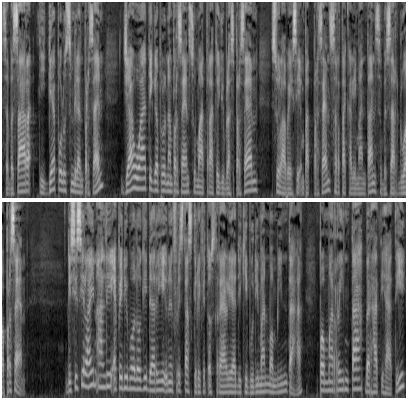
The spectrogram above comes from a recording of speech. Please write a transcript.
sebesar 39 persen, Jawa 36 persen, Sumatera 17 persen, Sulawesi 4 persen, serta Kalimantan sebesar 2 persen. Di sisi lain, ahli epidemiologi dari Universitas Griffith Australia Diki Budiman meminta pemerintah berhati-hati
